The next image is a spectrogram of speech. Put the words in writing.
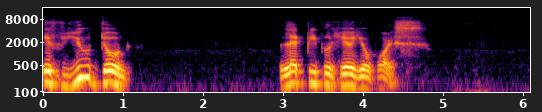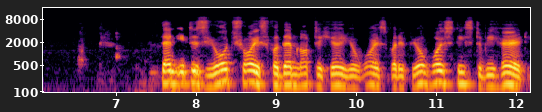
if you don't let people hear your voice, then it is your choice for them not to hear your voice. But if your voice needs to be heard,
